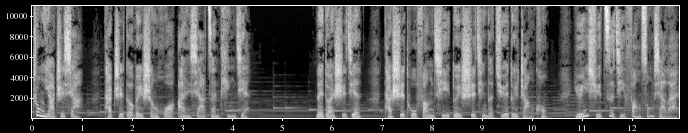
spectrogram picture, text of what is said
重压之下，他只得为生活按下暂停键。那段时间，他试图放弃对事情的绝对掌控。允许自己放松下来，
